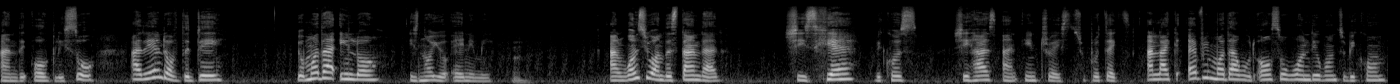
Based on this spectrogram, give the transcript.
and the ugly. So at the end of the day, your mother in law is not your enemy. Mm. And once you understand that, she's here because she has an interest to protect. And like every mother would also one day want to become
